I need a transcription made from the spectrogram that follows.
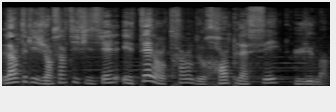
l'intelligence artificielle est-elle en train de remplacer l'humain?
